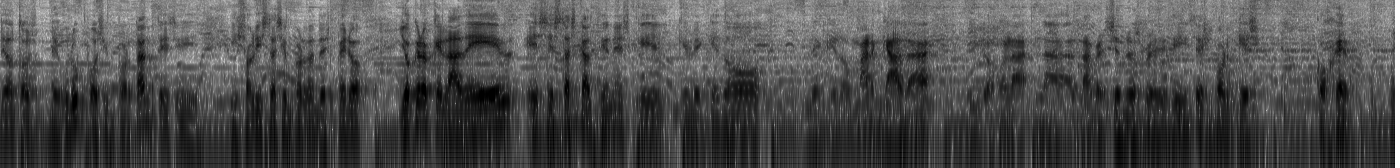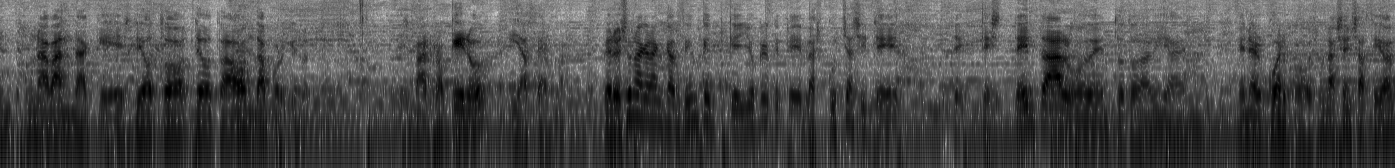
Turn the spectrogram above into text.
de otros de grupos importantes y, solistas importantes, pero yo creo que la de él es estas canciones que, que le quedó le quedó marcada y luego la, la- versión de los precedentes porque es coger un- una banda que es de otro de otra onda porque es más rockero y hacerla. Pero es una gran canción que, que yo creo que te la escuchas y te, te, te- entra algo dentro todavía en el cuerpo. Es una sensación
